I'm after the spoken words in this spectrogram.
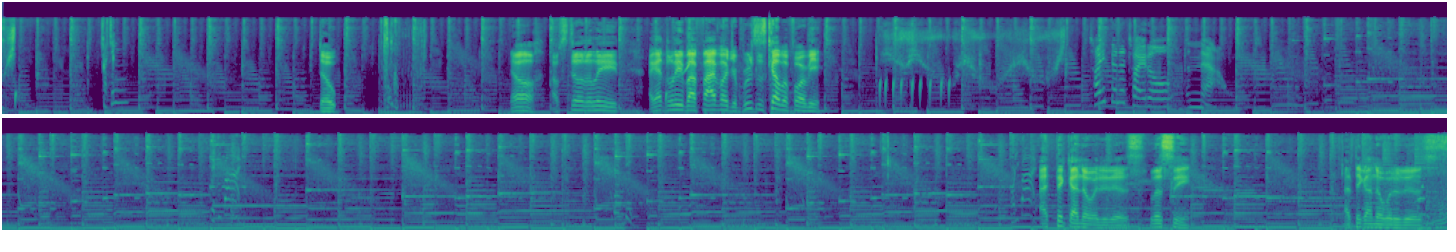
Dope. Oh, I'm still in the lead. I got the lead by 500. Bruce is coming for me. Type in a title now. I think I know what it is. Let's see. I think I know what it is.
